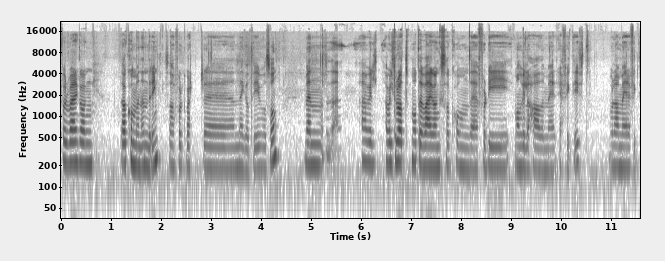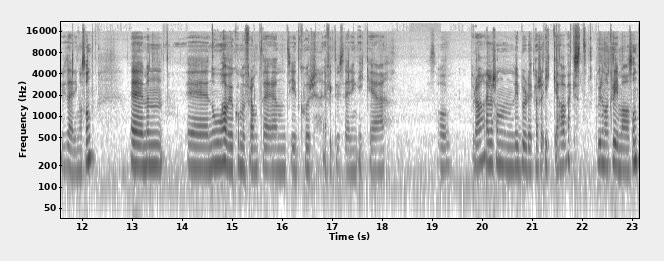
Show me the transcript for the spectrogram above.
for hver gang det har kommet en endring, så har folk vært eh, negative og sånn. Men jeg vil, jeg vil tro at måte, hver gang så kom det fordi man ville ha det mer effektivt. Man ville ha mer effektivisering og sånn. Eh, men eh, nå har vi jo kommet fram til en tid hvor effektivisering ikke er så bra. Eller sånn, vi burde kanskje ikke ha vekst pga. klima og sånn.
